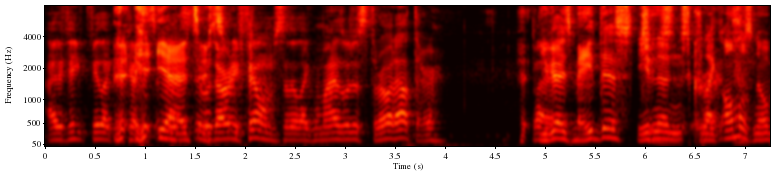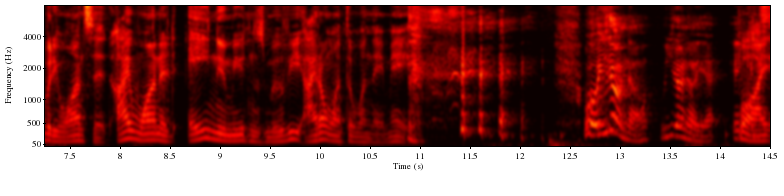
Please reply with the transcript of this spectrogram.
I think feel like because Yeah, it's- it's- it was it's- already filmed, so they're like, we might as well just throw it out there. you guys made this? Even Jesus though like almost nobody wants it. I wanted a New Mutants movie. I don't want the one they made. Well, you don't know. You don't know yet. It Well, I,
